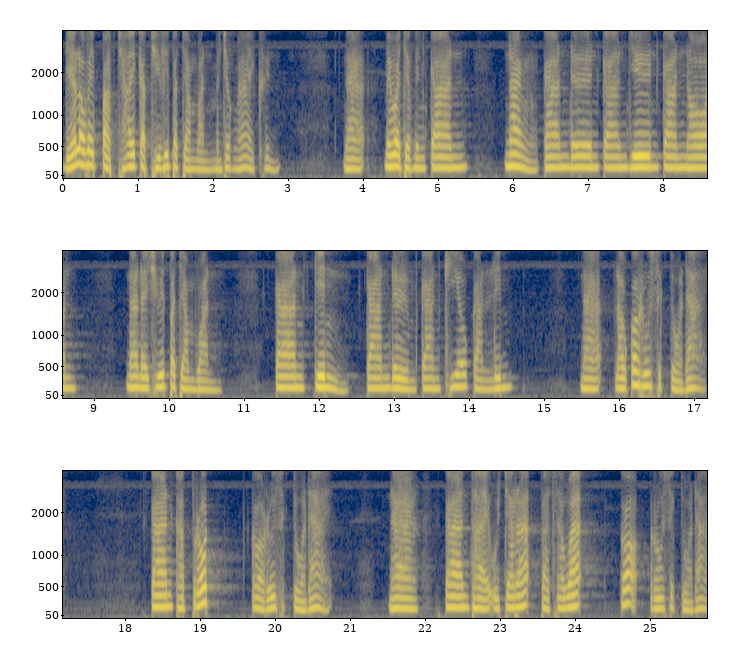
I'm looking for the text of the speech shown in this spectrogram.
เดี๋ยวเราไปปรับใช้กับชีวิตประจำวันมันจะง่ายขึ้นนะไม่ว่าจะเป็นการนั่งการเดิน การยืน การนอนนะในชีวิตประจำวัน การกิน การดื่ม การเคี้ยวการลิ้มนะเราก็รู้สึกตัวได้ การขับรถก็รู้สึกตัวได้นะการถ่ายอุจจาระปัสสาวะก็รู้สึกตัวได้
